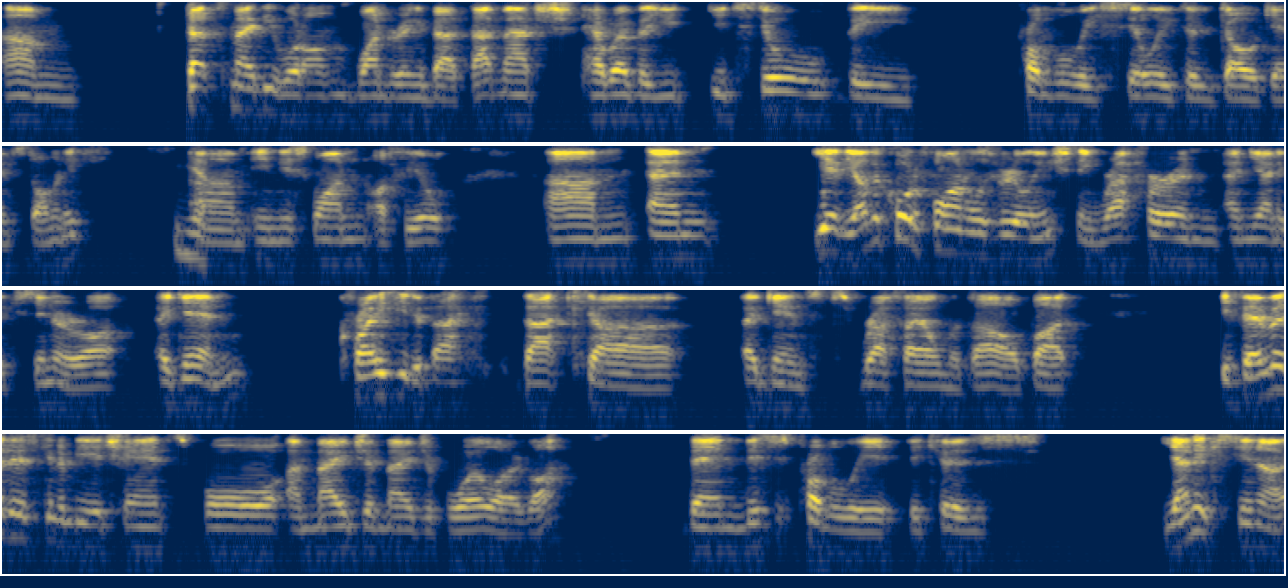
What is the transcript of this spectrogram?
Um, that's maybe what I'm wondering about that match. However, you, would still be probably silly to go against Dominic yep. um, in this one. I feel, um, and yeah, the other quarterfinal was really interesting. Rafa and, and Jannik Sinner. Uh, again, crazy to back back uh, against Rafael Nadal, but if ever there's going to be a chance for a major major boil over, then this is probably it because Jannik Sinner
